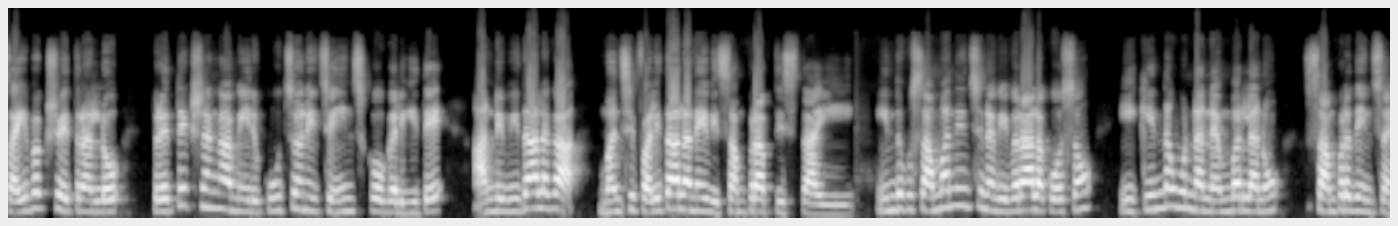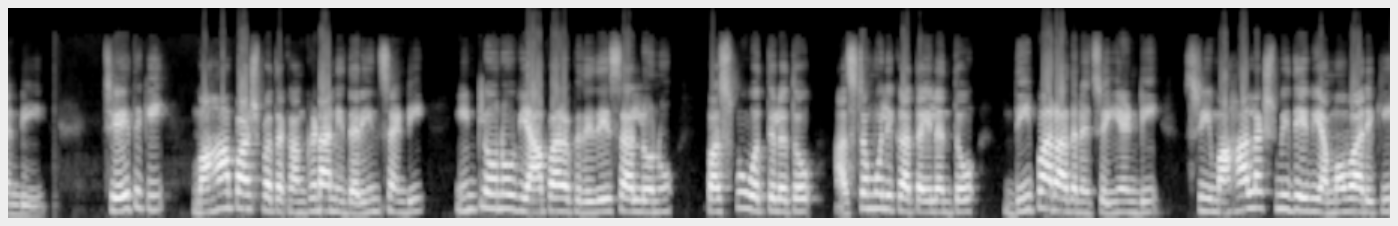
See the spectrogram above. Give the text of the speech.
శైవ క్షేత్రంలో ప్రత్యక్షంగా మీరు కూర్చొని చేయించుకోగలిగితే అన్ని విధాలుగా మంచి ఫలితాలు అనేవి సంప్రాప్తిస్తాయి. ఇందుకు సంబంధించిన వివరాల కోసం ఈ కింద ఉన్న నెంబర్లను సంప్రదించండి. చేతికి మహాపాష్పత కంకణాన్ని ధరించండి. ఇంట్లోనూ వ్యాపార ప్రదేశాల్లోనూ పసుపు ఒత్తులతో అష్టమూలికా తైలంతో దీపారాధన చెయ్యండి. శ్రీ మహాలక్ష్మీదేవి అమ్మవారికి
